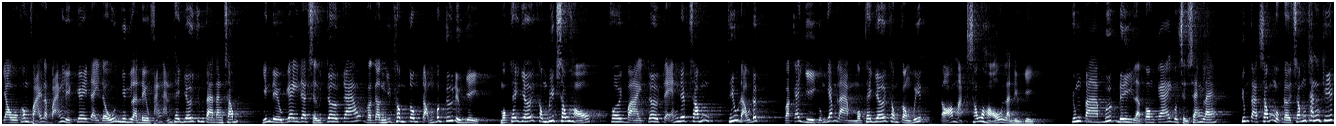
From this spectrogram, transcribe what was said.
Giàu không phải là bản liệt kê đầy đủ nhưng là điều phản ảnh thế giới chúng ta đang sống. Những điều gây ra sự trơ tráo và gần như không tôn trọng bất cứ điều gì một thế giới không biết xấu hổ, phơi bài trơ trẽn nếp sống, thiếu đạo đức. Và cái gì cũng dám làm, một thế giới không còn biết. Đỏ mặt xấu hổ là điều gì? Chúng ta bước đi là con cái của sự sáng láng. Chúng ta sống một đời sống thánh khiết,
